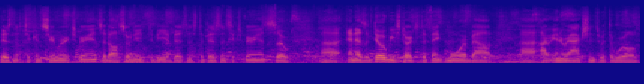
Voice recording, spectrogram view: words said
business to consumer experience, it also needs to be a business to business experience. So, uh, and as Adobe starts to think more about uh, our interactions with the world,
